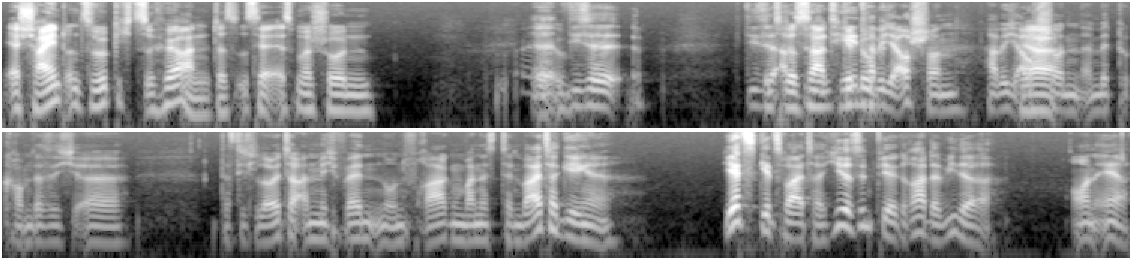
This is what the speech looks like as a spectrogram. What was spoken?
er scheint uns wirklich zu hören. Das ist ja erstmal schon Äh, äh, diese diese interessant habe ich auch schon, habe ich auch Ja. schon äh, mitbekommen, dass ich, äh, dass sich Leute an mich wenden und fragen, wann es denn weiterginge. Jetzt geht's weiter. Hier sind wir gerade wieder on air.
